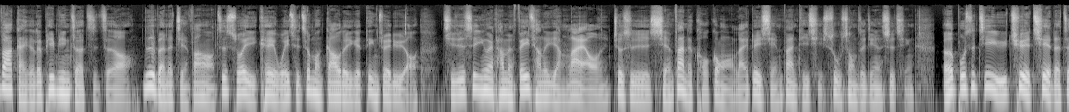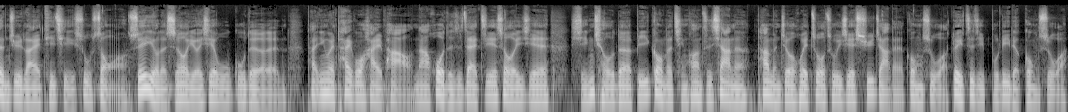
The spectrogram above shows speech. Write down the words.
法改革的批评者指责哦，日本的检方哦，之所以可以维持这么高的一个定罪率哦，其实是因为他们非常的仰赖哦，就是嫌犯的口供哦，来对嫌犯提起诉讼这件事情，而不是基于确切的证据来提起诉讼哦。所以有的时候有一些无辜的人，他因为太过害怕哦，那或者是在接受一些刑求的逼供的情况之下呢，他们就会做出一些虚假的供述啊，对自己不利的供述啊。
